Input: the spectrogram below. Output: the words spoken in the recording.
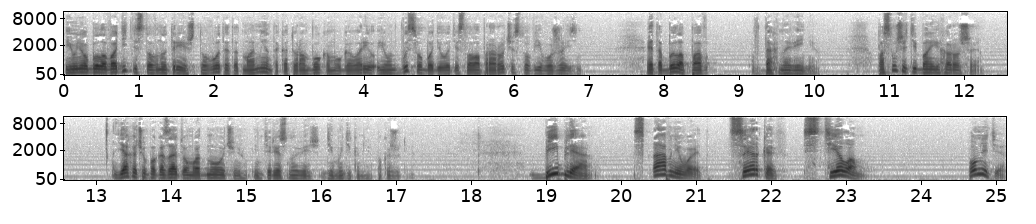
и у него было водительство внутри, что вот этот момент, о котором Бог ему говорил, и он высвободил эти слова пророчества в его жизнь. Это было по вдохновению. Послушайте, мои хорошие, я хочу показать вам одну очень интересную вещь. Дим, иди ко мне, покажу тебе. Библия сравнивает церковь с телом Помните?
